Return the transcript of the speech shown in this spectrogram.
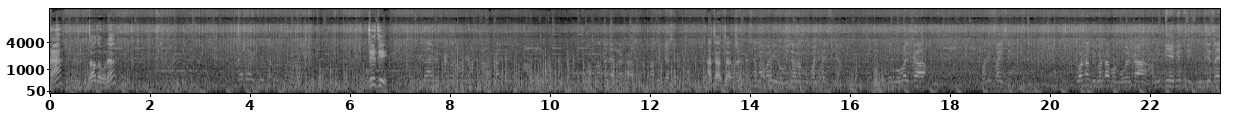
হ্যাঁ? যাও যাব না আপনাদের দেশের আচ্ছা আচ্ছা আচ্ছা। সেনাবাহিনীর অভিযানের মোবাইল পাইছিলাম। এই মোবাইলটা মানে পাইছি ঘণ্টা দুই ঘণ্টা পর মোবাইলটা আমি দিয়ে ফেলছি নিজে যাই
